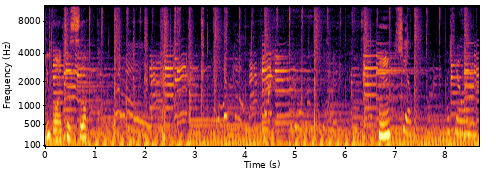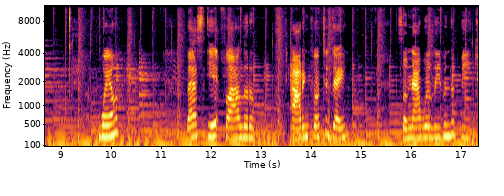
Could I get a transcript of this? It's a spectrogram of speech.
You going too slow. Hmm? Well, that's it for our little outing for today. So now we're leaving the beach.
